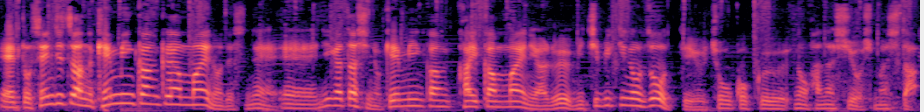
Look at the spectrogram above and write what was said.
えっ、と、先日、あの、県民会館前のですね、えー新潟市の県民会館前にある導きの像っていう彫刻の話をしました。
